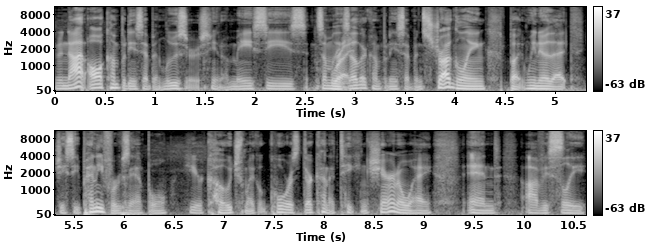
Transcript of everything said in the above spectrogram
You know, not all companies have been losers. You know, Macy's and some of these Right. other companies have been struggling, but we know that J.C. Penney, for example, here, Coach, Michael Kors, they're kind of taking Sharon away, and obviously,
